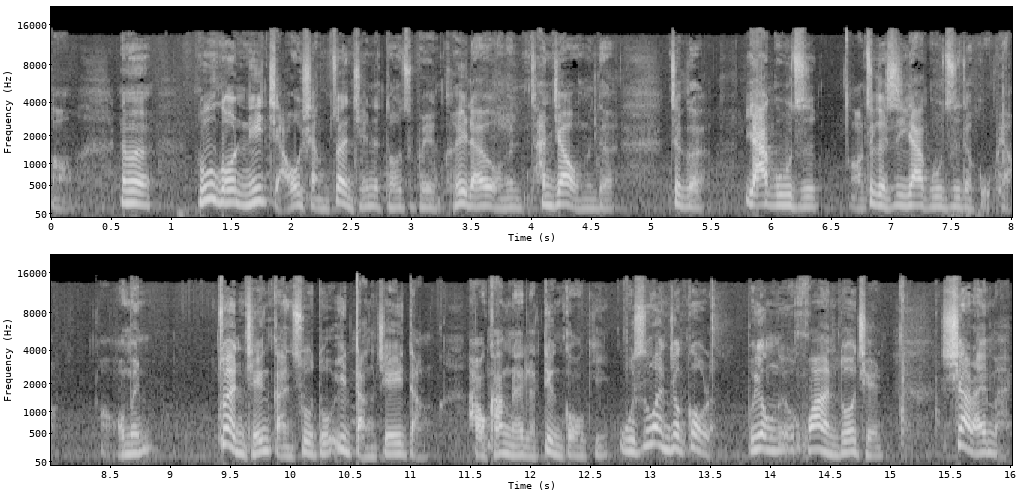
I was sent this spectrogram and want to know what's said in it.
哦。那么，如果你假如想赚钱的投资朋友，可以来我们参加我们的这个压估值啊，这个是压估值的股票啊。我们赚钱感速度，一档接一档，好康来了，定高机五十万就够了，不用花很多钱下来买。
